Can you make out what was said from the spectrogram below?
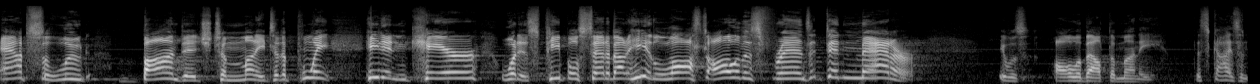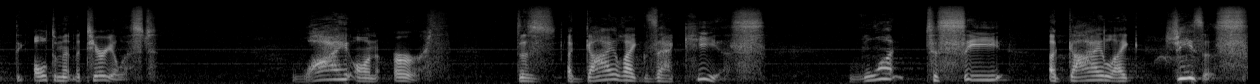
absolute bondage to money to the point he didn't care what his people said about it. He had lost all of his friends. It didn't matter. It was all about the money. This guy's the ultimate materialist. Why on earth does a guy like Zacchaeus want to see a guy like Jesus?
